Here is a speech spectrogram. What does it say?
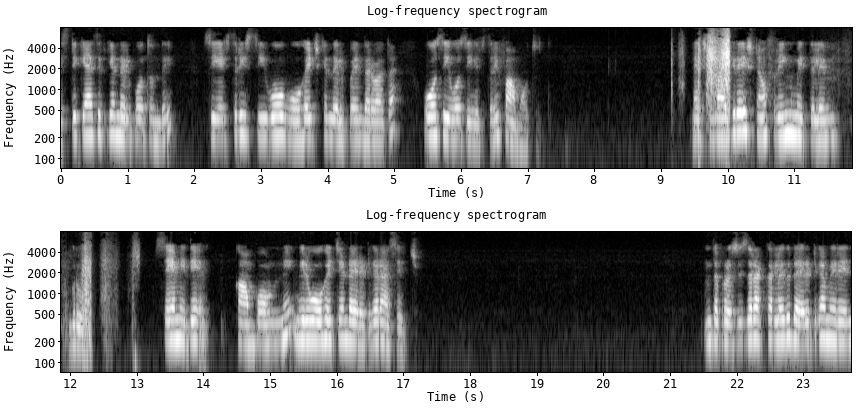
ఎస్టిక్ యాసిడ్ కింద వెళ్ళిపోతుంది. సిహెచ్ త్రీ సిఓ ఓహెచ్ కింద వెళ్ళిపోయిన తర్వాత ఓసిఓ సిహెచ్ త్రీ ఫామ్ అవుతుంది. Next migration of ring methylene group same ఇదే కాంపౌండ్ని మీరు ఓహెచ్ అని డైరెక్ట్గా రాసేయచ్చు. ఇంత ప్రొసీజర్ అక్కర్లేదు డైరెక్ట్గా మీరు ఏం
